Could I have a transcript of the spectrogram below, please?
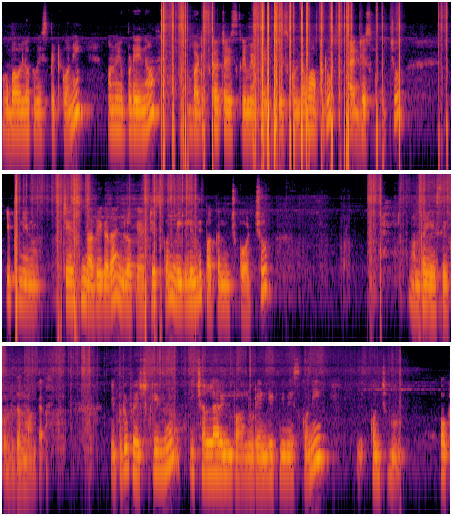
ఒక బౌల్లోకి వేసి పెట్టుకొని మనం ఎప్పుడైనా బటర్స్కాచ్ ఐస్ క్రీమ్ ఎప్పుడైతే చేసుకుంటామో అప్పుడు యాడ్ చేసుకోవచ్చు. ఇప్పుడు నేను చేసింది అదే కదా ఇందులోకి యాడ్ చేసుకొని మిగిలింది పక్కన ఉంచుకోవచ్చు. అంతా వేసేయకూడదు అనమాట ఇప్పుడు ఫ్రెష్ క్రీము ఈ చల్లారిన పాలు రెండింటిని వేసుకొని కొంచెం ఒక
